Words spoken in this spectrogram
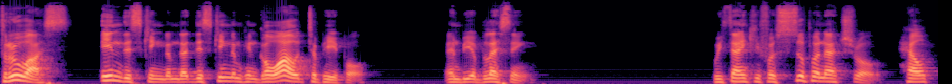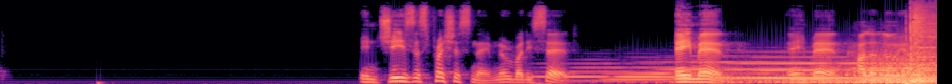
through us in this kingdom, that this kingdom can go out to people and be a blessing. We thank you for supernatural help. In Jesus' precious name. everybody said, Amen. Amen. Hallelujah.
